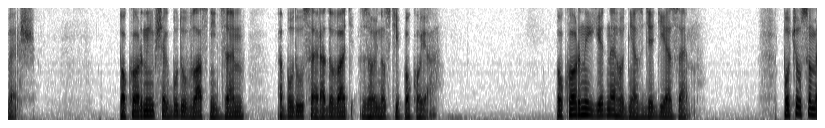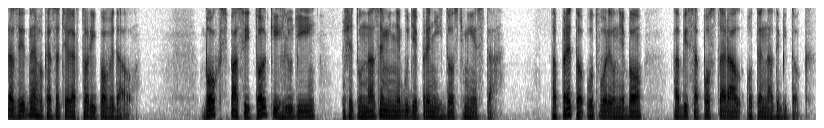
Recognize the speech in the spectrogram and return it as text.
verš Pokorní však budú vlastniť zem a budú sa radovať z hojnosti pokoja. Pokorní jedného dňa zdedia zem. Počul som raz jedného kazateľa, ktorý povedal Boh spasí toľkých ľudí, že tu na zemi nebude pre nich dosť miesta. A preto utvoril nebo, aby sa postaral o ten nadbytok.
